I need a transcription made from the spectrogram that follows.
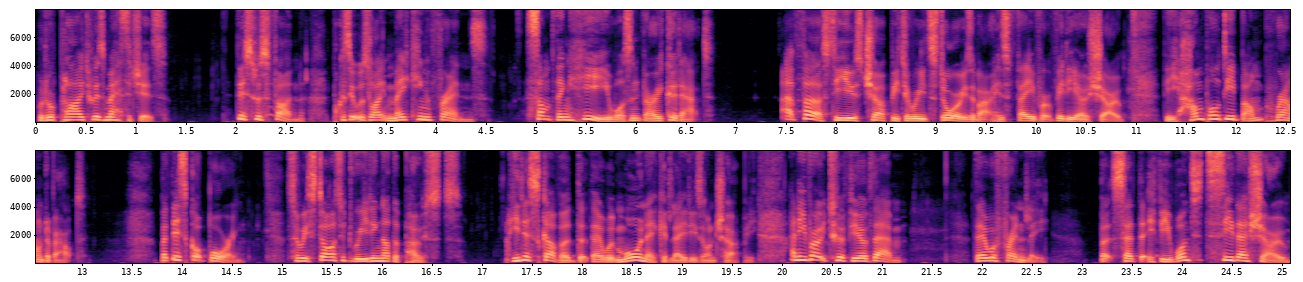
would reply to his messages. This was fun because it was like making friends, something he wasn't very good at. At first, he used Chirpy to read stories about his favourite video show, the Humpledy Bump Roundabout. But this got boring, so he started reading other posts he discovered that there were more naked ladies on Chirpy, and he wrote to a few of them. They were friendly, but said that if he wanted to see their show,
